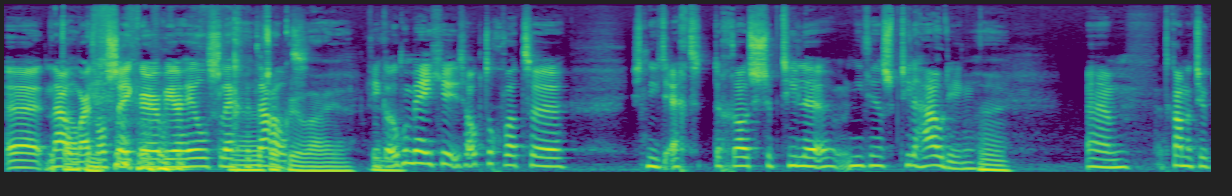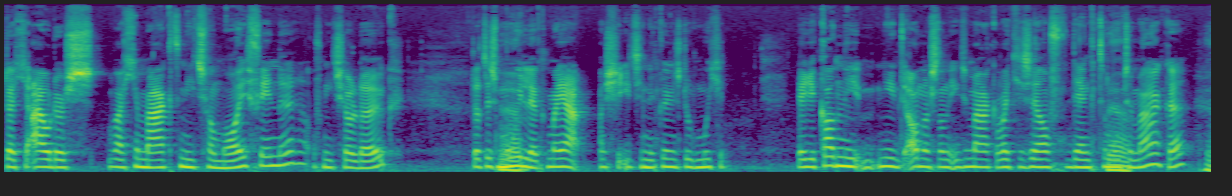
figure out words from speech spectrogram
eh, nou, maar het was zeker weer heel slecht Ja, dat is betaald. ook waar, ja. Vind ik ook een beetje, is ook toch wat, eh, is niet echt de grootste subtiele, niet heel subtiele houding. Nee. Ehm, het kan natuurlijk dat je ouders wat je maakt niet zo mooi vinden of niet zo leuk. Dat is moeilijk, maar ja, als je iets in de kunst doet, moet je, ja, je kan niet, niet anders dan iets maken wat je zelf denkt te moeten maken. Ja.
